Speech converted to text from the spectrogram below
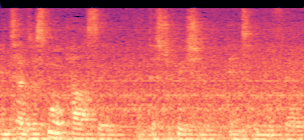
in terms of small passing and distribution into the midfield.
